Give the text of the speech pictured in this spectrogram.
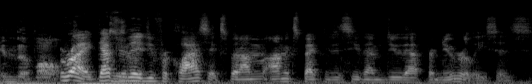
in the vault. Right, that's Yeah. what they do for classics, but I'm I'm expecting to see them do that for new releases.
